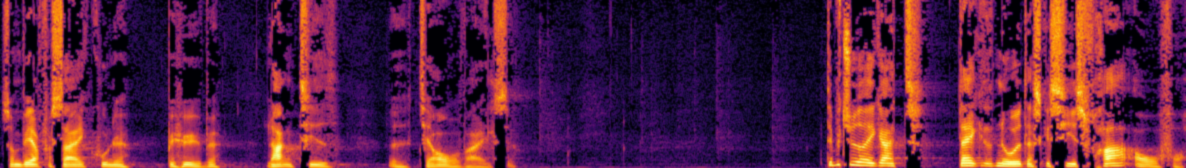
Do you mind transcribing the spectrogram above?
som hver for sig kunne behøve lang tid øh, til overvejelse. Det betyder ikke, at der ikke er noget, der skal siges fra overfor.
